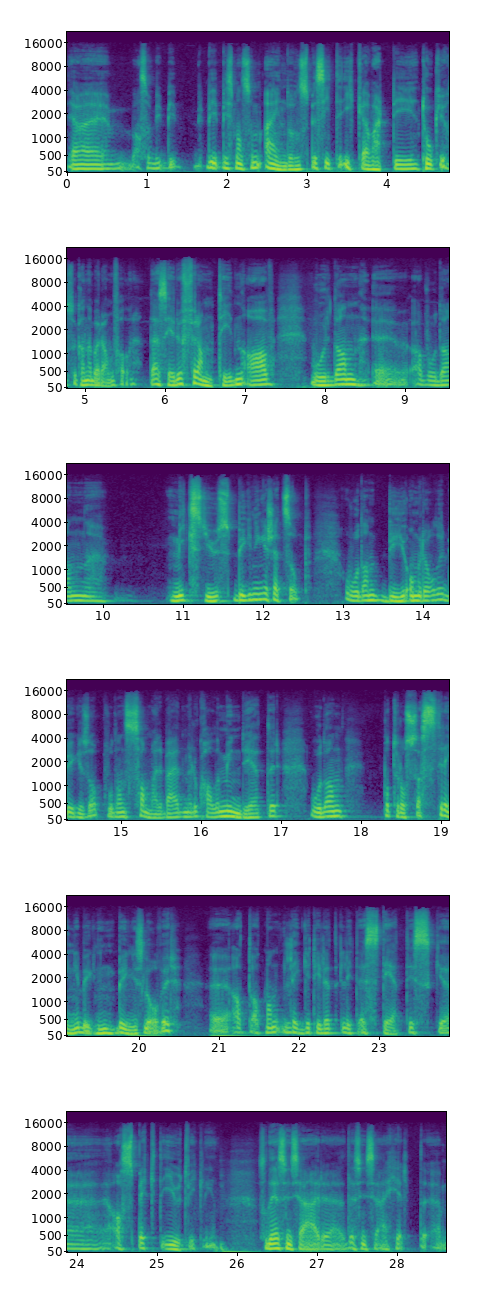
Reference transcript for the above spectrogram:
Jeg, altså, vi- vi- hvis man som eiendomsbesitter ikke har vært i Tokyo, så kan jeg bare anbefale det. Der ser du framtiden av hvordan, eh, av hvordan eh, mixed use-bygninger settes opp. Og hvordan byområder bygges opp. Hvordan samarbeid med lokale myndigheter. Hvordan, på tross av strenge bygning, bygningslover, eh, at, at man legger til et litt estetisk eh, aspekt i utviklingen. Så det syns jeg er, eh, det synes jeg er helt, eh,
